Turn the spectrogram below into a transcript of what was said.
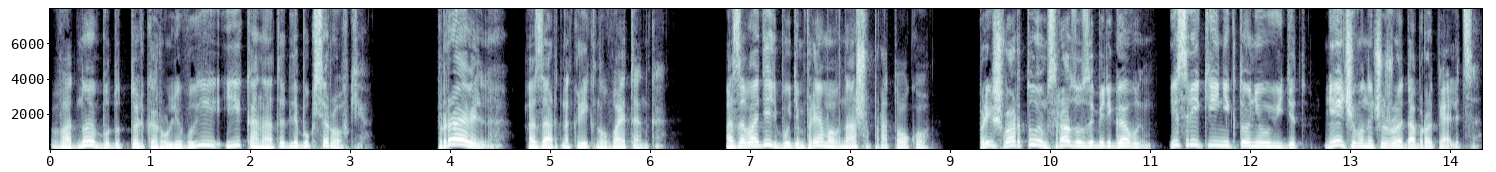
В одной будут только рулевые и канаты для буксировки. «Правильно!» – азартно крикнул Вайтенко. «А заводить будем прямо в нашу протоку. Пришвартуем сразу за береговым, и с реки никто не увидит. Нечего на чужое добро пялиться».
